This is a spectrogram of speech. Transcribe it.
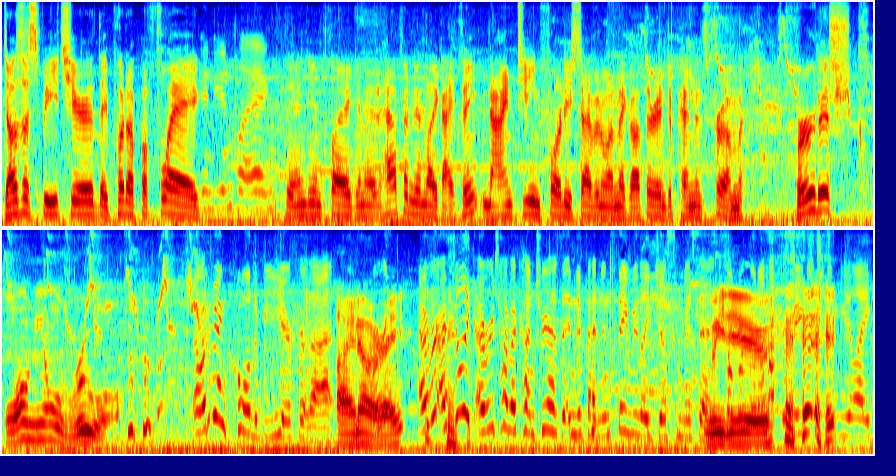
does a speech here. They put up a flag, Indian flag. the Indian flag, and it happened in like I think 1947 when they got their independence from British colonial rule. That would have been cool to be here for that. I know, We're- right? Every, I feel like every time a country has an Independence Day, we like just miss it. We so We're do. gonna have to make sure we like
